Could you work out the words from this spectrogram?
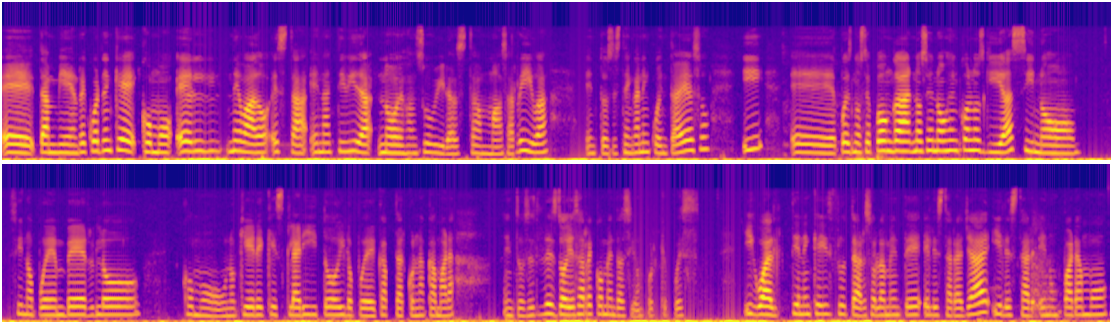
Eh, también recuerden que como el nevado está en actividad, no dejan subir hasta más arriba, entonces tengan en cuenta eso y eh, pues no se pongan, no se enojen con los guías si no, si no pueden verlo como uno quiere, que es clarito y lo puede captar con la cámara. Entonces les doy esa recomendación porque pues igual tienen que disfrutar solamente el estar allá y el estar en un páramo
